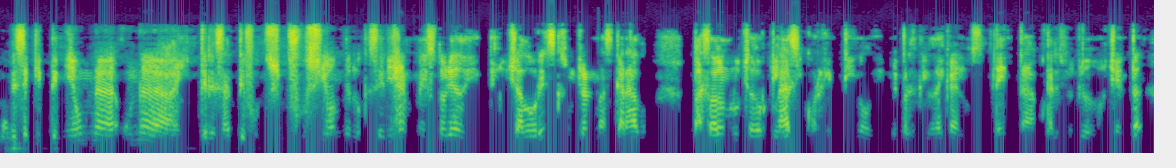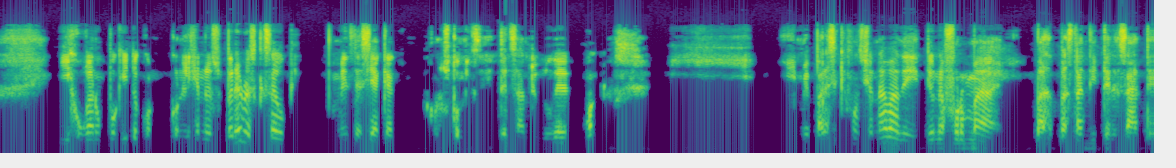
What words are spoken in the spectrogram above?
parece que tenía una, una interesante fusión de lo que sería una historia de, luchadores, que es un luchador enmascarado, basado en un luchador clásico argentino, me parece que la década de los 70, tal vez de los 80, y jugar un poquito con, con el género de superhéroes, que es algo que me decía acá con los cómics y Blue y, y, me parece que funcionaba de, de una forma bastante interesante.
